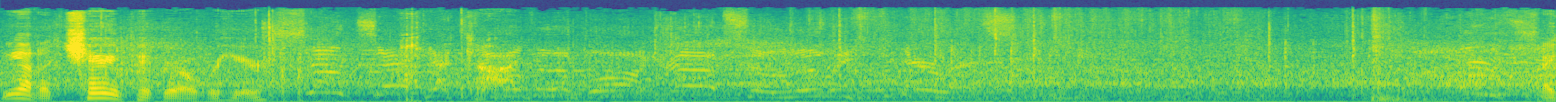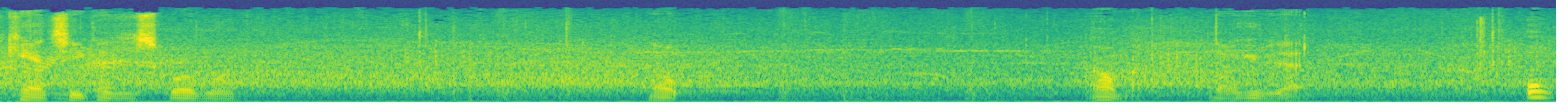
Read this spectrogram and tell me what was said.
We got a cherry picker over here. Oh my god. I can't see because of the scoreboard. Nope. Oh my. No, give me that. Oh.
